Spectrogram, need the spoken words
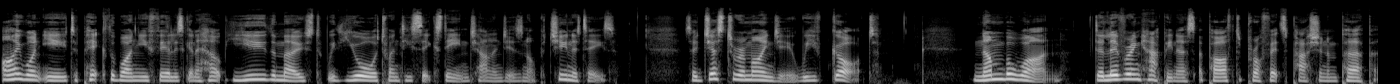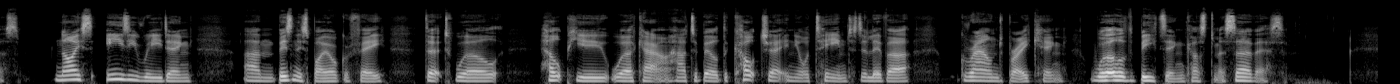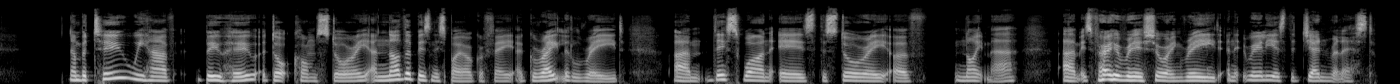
I want you to pick the one you feel is going to help you the most with your 2016 challenges and opportunities. So, just to remind you, we've got number one, delivering happiness, a path to profits, passion, and purpose. Nice, easy reading um, business biography that will help you work out how to build the culture in your team to deliver groundbreaking, world beating customer service. Number two, we have Boohoo, a dot com story, another business biography, a great little read um, this one is the story of Nightmare. Um, it's very reassuring read, and it really is the generalist.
